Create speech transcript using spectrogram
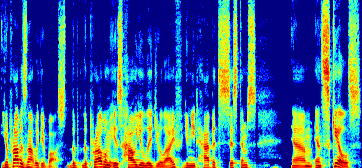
your problem is not with your boss. The the problem is how you lead your life. You need habits, systems, um, and skills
